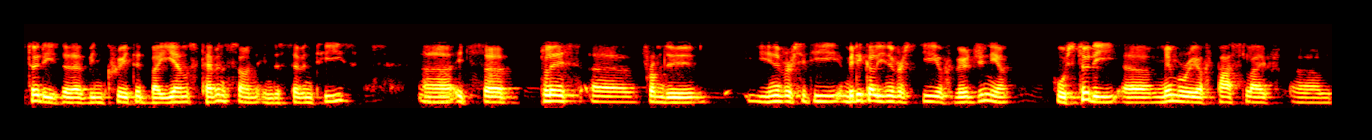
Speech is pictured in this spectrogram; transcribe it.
Studies that have been created by Ian Stevenson in the 70s. Uh, mm-hmm. it's a place uh, from the University, Medical University of Virginia, who study uh, memory of past life. Um,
